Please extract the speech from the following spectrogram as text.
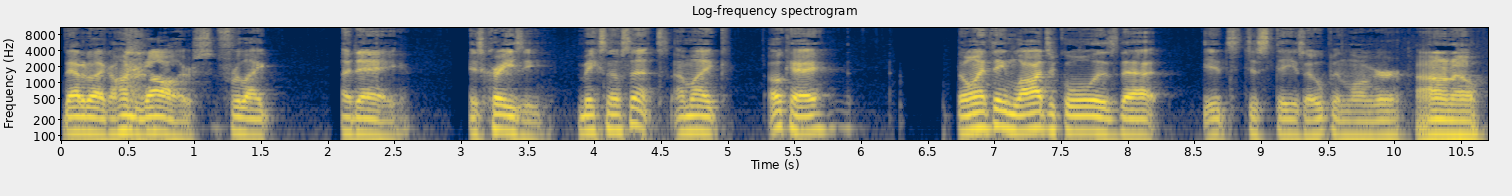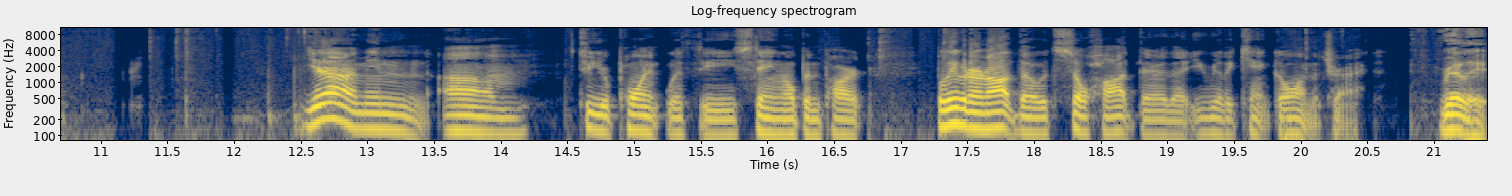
that are like a hundred dollars for like a day. It's crazy. Makes no sense. I'm like, okay. The only thing logical is that it just stays open longer. I don't know. Yeah, I mean, um, to your point with the staying open part, believe it or not, though, it's so hot there that you really can't go on the track. Really?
